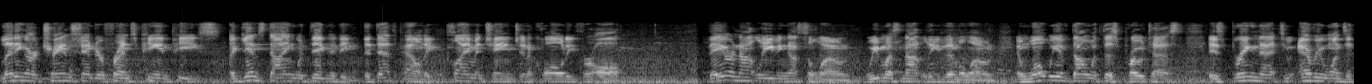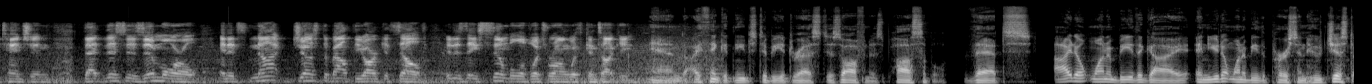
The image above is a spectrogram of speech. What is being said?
letting our transgender friends pee in peace, against dying with dignity, the death penalty, climate change, and equality for all. They are not leaving us alone. We must not leave them alone. And what we have done with this protest is bring that to everyone's attention that this is immoral and it's not just about the ark itself. It is a symbol of what's wrong with Kentucky. And I think it needs to be addressed as often as possible that I don't want to be the guy and you don't want to be the person who just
